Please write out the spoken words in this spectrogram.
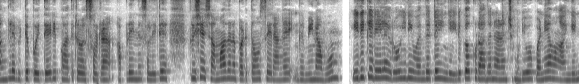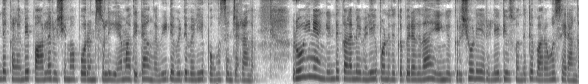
அங்கே விட்டு போய் தேடி பார்த்துட்டு வர சொல்கிறேன் அப்படின்னு சொல்லிட்டு கிரிஷை சமாதானப்படுத்தவும் செய்கிறாங்க இங்கே மீனாவும். இதுக்கிடையில் ரோஹிணி வந்துட்டு இங்கே இருக்கக்கூடாதுன்னு நினச்சி முடிவு பண்ணி அவங்க அங்கேருந்து கிளம்பி பார்லர் விஷயமா போகிறேன்னு சொல்லி ஏமாத்திட்டு அங்கே வீட்டை விட்டு வெளியே போகவும் செஞ்சிடறாங்க. ரோஹிணி அங்கேருந்து கிளம்பி வெளியே போனதுக்கு பிறகு தான் இங்கே கிறிஷோடைய ரிலேட்டிவ்ஸ் வந்துட்டு வரவும் செய்கிறாங்க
